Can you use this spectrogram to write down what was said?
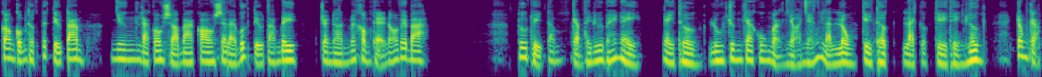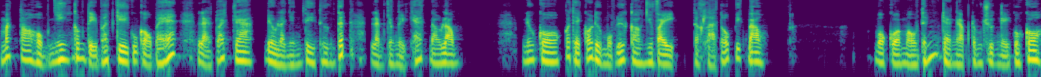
Con cũng thật thích Tiểu Tam, nhưng là con sợ ba con sẽ lại vứt Tiểu Tam đi, cho nên mới không thể nói với ba. Thu Thủy Tâm cảm thấy đứa bé này ngày thường luôn trưng ra khuôn mặt nhỏ nhắn lạnh lùng, kỳ thực lại cực kỳ thiện lương. Trong cặp mắt to hồn nhiên không tị vết kia của cậu bé lại toát ra đều là những tia thương tích làm cho người khác đau lòng. Nếu cô có thể có được một đứa con như vậy, thật là tốt biết bao. Một cội mẫu tính tràn ngập trong suy nghĩ của cô.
